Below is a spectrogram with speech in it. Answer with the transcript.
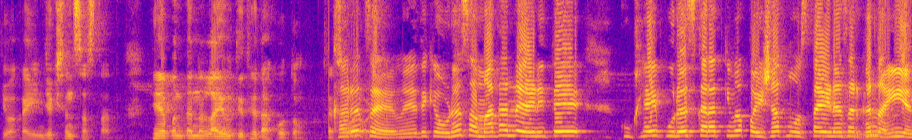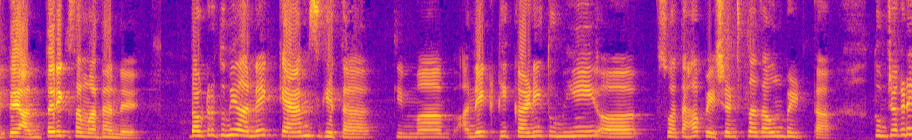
किंवा काही इंजेक्शन्स असतात हे आपण त्यांना लाईव्ह तिथे दाखवतो. खरंच आहे. म्हणजे ते केवढं समाधान आहे आणि ते कुठल्याही पुरस्कारात किंवा पैशात मोजता येण्यासारखं नाहीये. ते आंतरिक समाधान आहे. डॉक्टर तुम्ही अनेक कॅम्प्स घेता किंवा अनेक ठिकाणी तुम्ही स्वतः पेशंट्सना जाऊन भेटता. तुमच्याकडे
